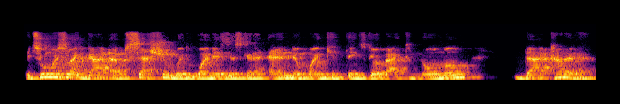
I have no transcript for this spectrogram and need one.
it's almost like that obsession with when is this going to end and when can things go back to normal. That kind of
